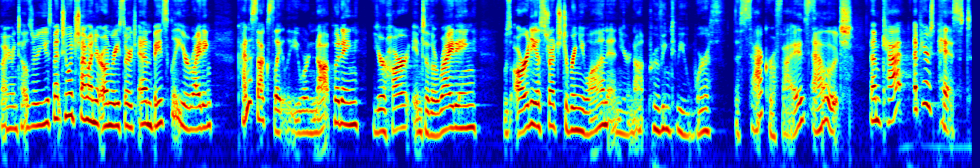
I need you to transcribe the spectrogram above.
Byron tells her, You spent too much time on your own research, and basically you're writing kind of sucks lately. You were not putting your heart into the writing. It was already a stretch to bring you on, and you're not proving to be worth the sacrifice. Ouch. Um, Kat appears pissed.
